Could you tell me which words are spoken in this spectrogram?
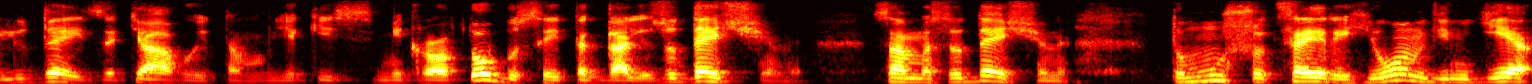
людей затягують там в якісь мікроавтобуси і так далі з Одещини, саме з Одещини, тому що цей регіон він є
